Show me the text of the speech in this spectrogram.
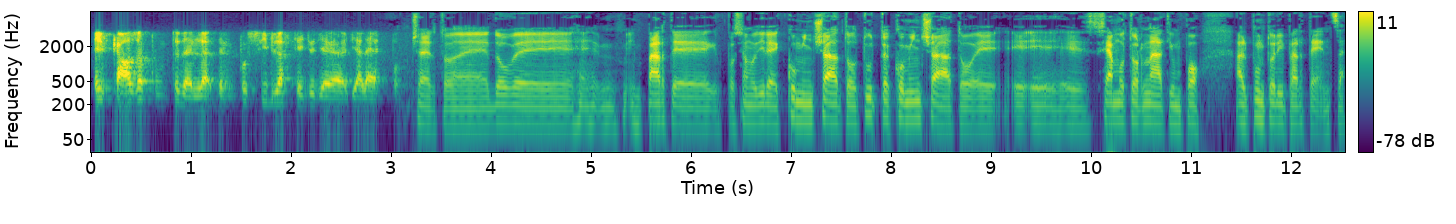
è il caso appunto del, del possibile assedio di, di, Aleppo. Certo, eh, dove eh, in parte possiamo dire è cominciato, tutto è cominciato e, e, e, siamo tornati un po' al punto di partenza.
